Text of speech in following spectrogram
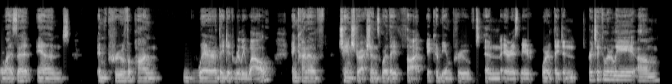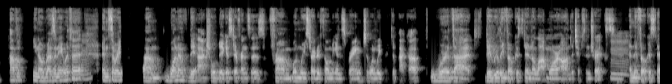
analyze it and improve upon where they did really well and kind of change directions where they thought it could be improved in areas maybe where they didn't particularly um, have you know resonate with it mm-hmm. and so i um, one of the actual biggest differences from when we started filming in spring to when we picked it back up were that they really focused in a lot more on the tips and tricks mm. and they focused in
